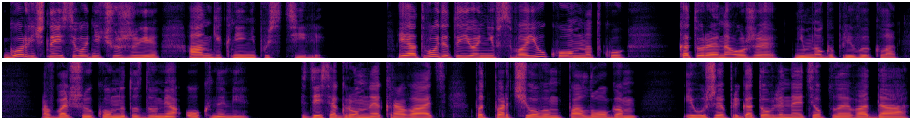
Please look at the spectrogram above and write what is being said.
Горничные сегодня чужие, Анги к ней не пустили. И отводят ее не в свою комнатку, к которой она уже немного привыкла, а в большую комнату с двумя окнами. Здесь огромная кровать под парчевым пологом и уже приготовленная теплая вода,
